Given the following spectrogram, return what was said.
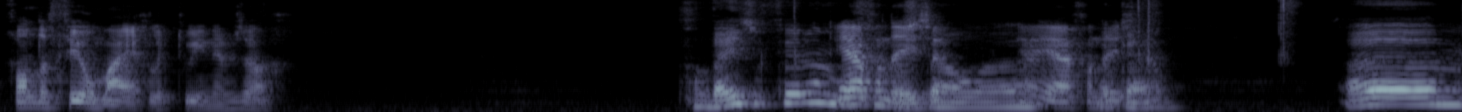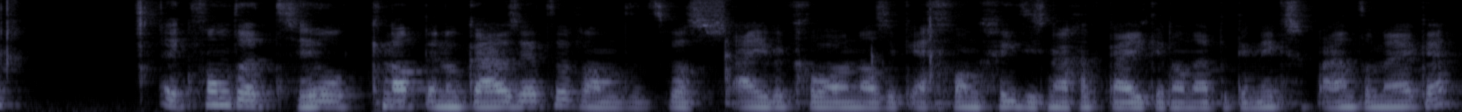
van de film eigenlijk toen je hem zag? Van deze film? Ja, van de deze. ja, ja, van deze. Ehm, ik vond het heel knap in elkaar zitten. Want het was eigenlijk gewoon, als ik echt gewoon kritisch naar ga kijken, dan heb ik er niks op aan te merken.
